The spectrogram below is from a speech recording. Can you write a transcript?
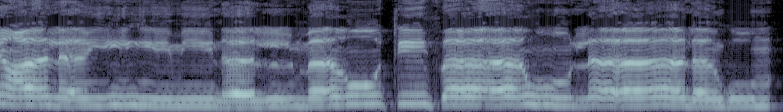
عليه من الموت فأولى لهم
